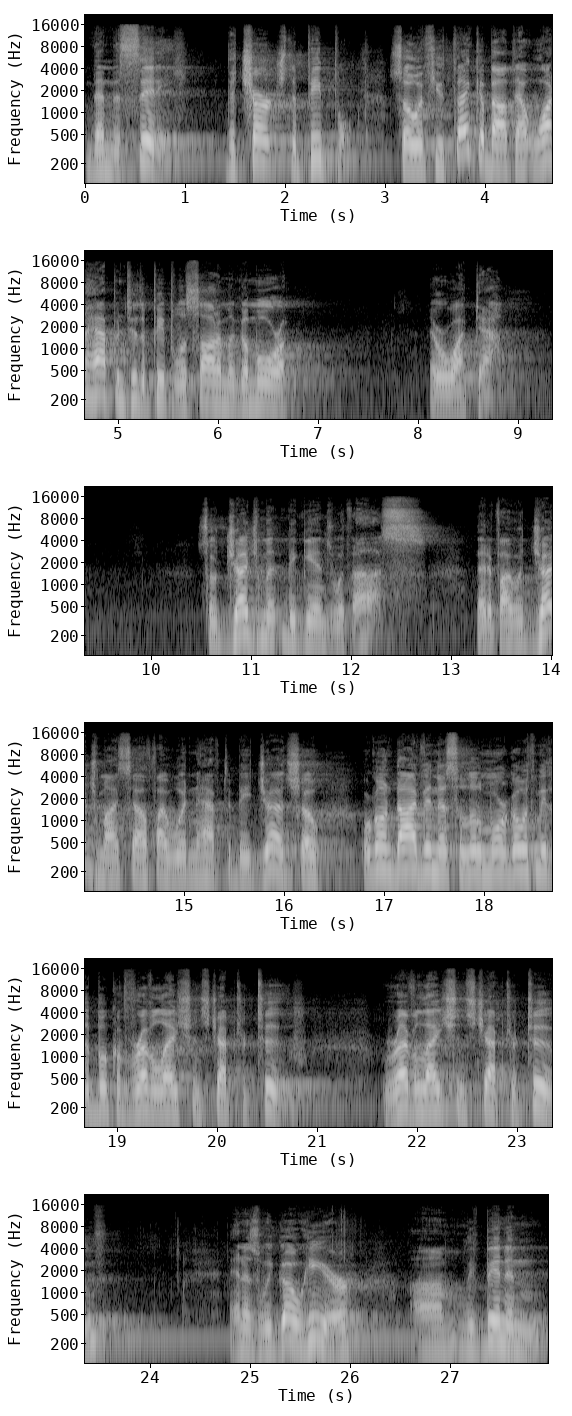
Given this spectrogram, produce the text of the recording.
than the city, the church, the people. So if you think about that, what happened to the people of Sodom and Gomorrah? They were wiped out. So judgment begins with us that if I would judge myself, I wouldn't have to be judged. So we're going to dive in this a little more. Go with me to the book of Revelations, chapter 2. Revelations, chapter 2. And as we go here, um, we've been in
